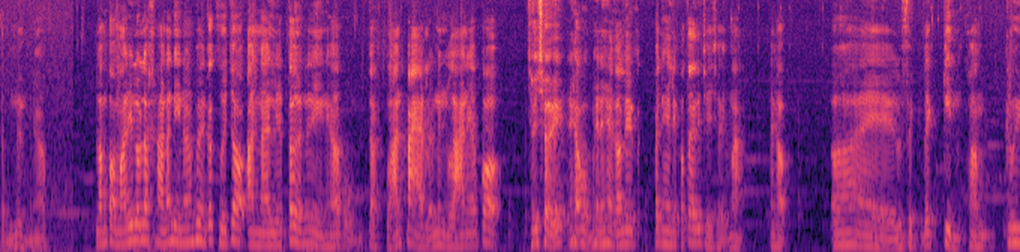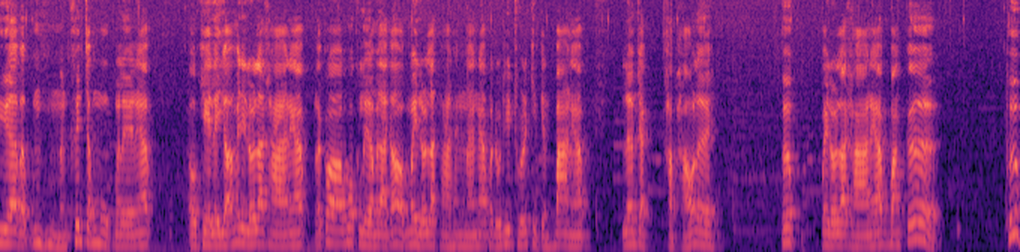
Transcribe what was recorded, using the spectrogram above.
1 0 0นะครับลำต่อมาที่ลดราคานั่นเองนะเพื่อนก็คือเจ้า a n n i h i l a t o r นั่นเองนะครับผมจากล้านแปดหลือ1ล้านนะครับก็เฉยๆนะครับผมเป็นเฮลิคอปเตอร์เป็นเฮลิคอปเตอร์ที่เฉยๆมากนะครับเอ้ยรู้สึกได้กลิ่นความเกลือแบบอื้อหือมันขึ้นจมูกมาเลยนะครับ โอเคเลยย้อนไม่ได้ลดราคานะครับแล้วก็พวกเรือเวลาก็ไม่ลดราคาทั้งนั้นนะครับมาดูที่ธุรกิจกันบ้างนะครับ เริ่มจากขับเฮาเลยปึ๊บไม่ลดราคานะครับบังเกอร์ปึ๊บ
